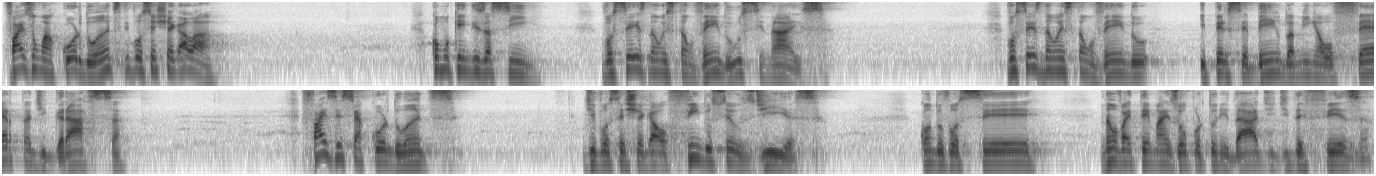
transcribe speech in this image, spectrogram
Faz um acordo antes de você chegar lá. Como quem diz assim: vocês não estão vendo os sinais, vocês não estão vendo e percebendo a minha oferta de graça. Faz esse acordo antes de você chegar ao fim dos seus dias, quando você não vai ter mais oportunidade de defesa.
